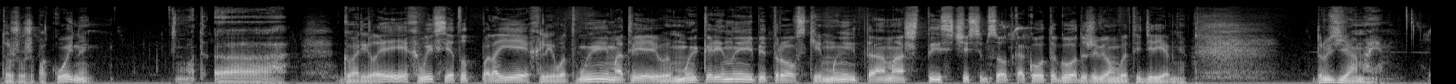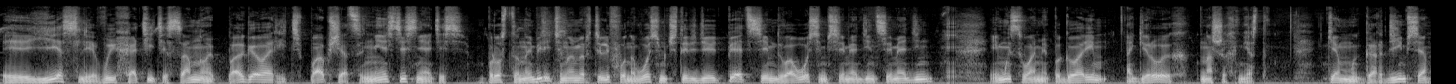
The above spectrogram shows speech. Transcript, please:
тоже уже покойный, вот, а, говорил, эх, вы все тут понаехали, вот мы, Матвеевы, мы коренные Петровские, мы там аж 1700 какого-то года живем в этой деревне. Друзья мои – если вы хотите со мной поговорить, пообщаться, не стесняйтесь. Просто наберите номер телефона 8495-728-7171, и мы с вами поговорим о героях наших мест. Кем мы гордимся,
